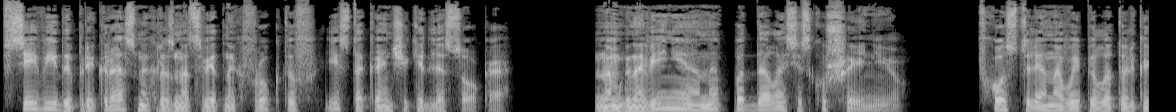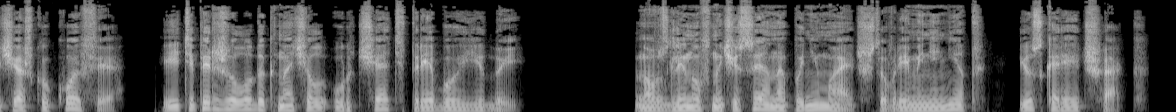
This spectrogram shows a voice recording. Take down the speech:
Все виды прекрасных разноцветных фруктов и стаканчики для сока. На мгновение она поддалась искушению. В хостеле она выпила только чашку кофе, и теперь желудок начал урчать, требуя еды. Но, взглянув на часы, она понимает, что времени нет, и ускоряет шаг.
